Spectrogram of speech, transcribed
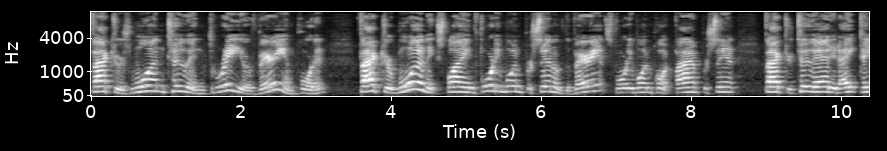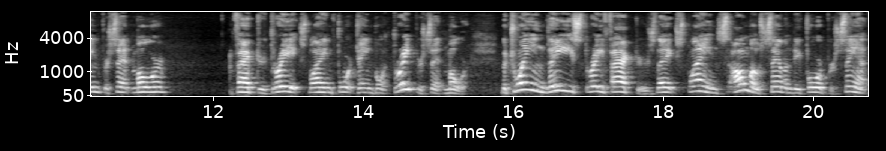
Factors 1, 2, and 3 are very important. Factor 1 explained 41% of the variance, 41.5%. Factor 2 added 18% more. Factor 3 explained 14.3% more. Between these three factors, they explain almost 74%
